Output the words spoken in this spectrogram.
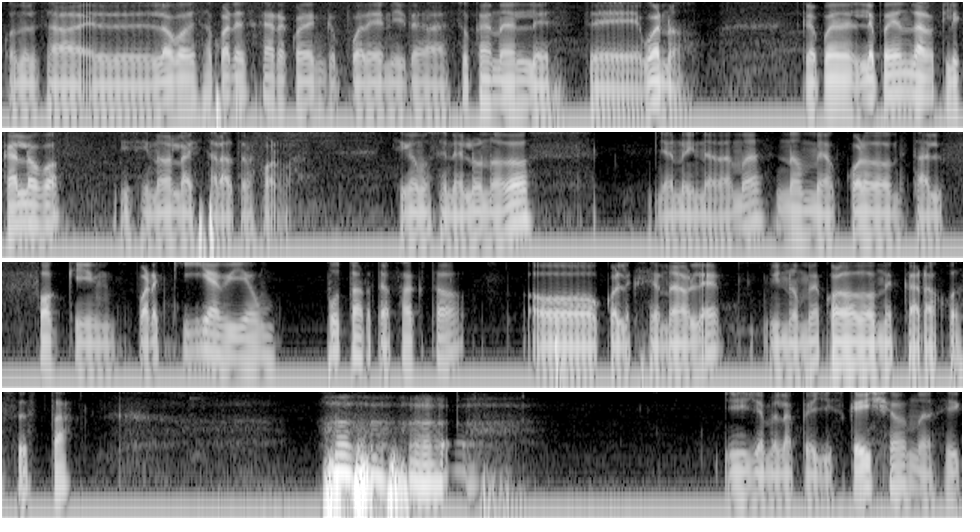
Cuando el logo desaparezca, recuerden que pueden ir a su canal, este, bueno, le pueden, le pueden dar clic al logo y si no, ahí está la otra forma. Sigamos en el 1, 2. Ya no hay nada más. No me acuerdo dónde está el fucking... Por aquí había un puto artefacto o coleccionable y no me acuerdo dónde carajos está. y llamé la pellizcation, así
